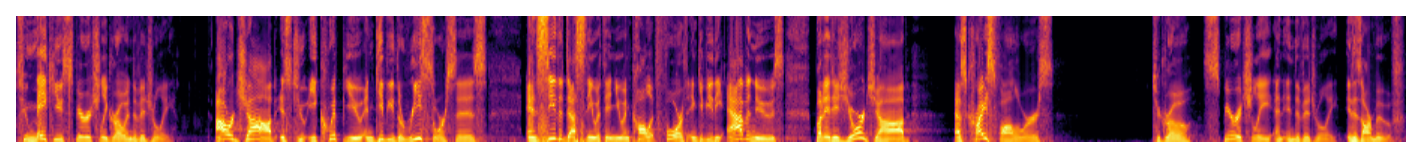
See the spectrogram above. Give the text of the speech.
to make you spiritually grow individually. Our job is to equip you and give you the resources and see the destiny within you and call it forth and give you the avenues, but it is your job as Christ followers to grow spiritually and individually. It is our move.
